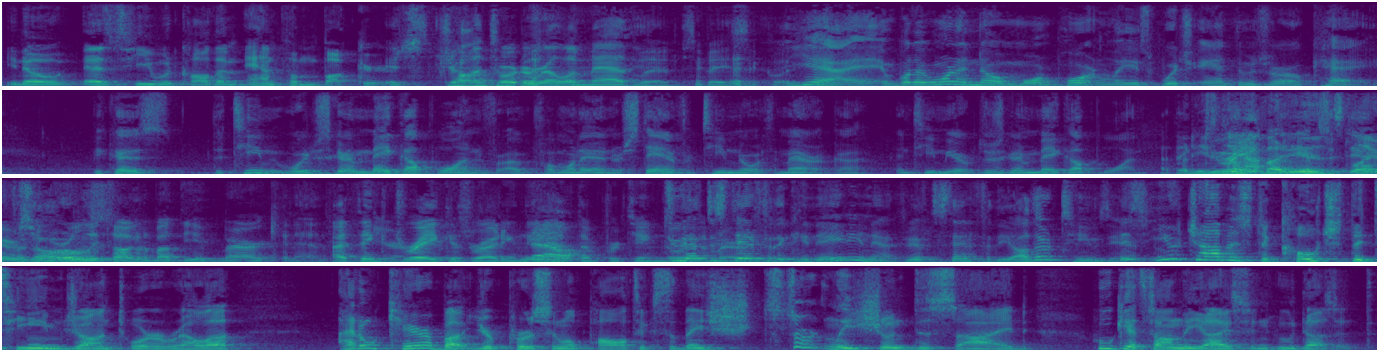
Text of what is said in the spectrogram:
you know, as he would call them, anthem buckers. it's John Tortorella Mad Libs, basically. Yeah, and what I want to know more importantly is which anthems are okay. Because the team, we're just going to make up one, for, from what I understand, for Team North America and Team Europe. They're just going to make up one. I but think he's Do Drake- you talking have about to- you have his to stand players, so we're only talking about the American anthem. I think here. Drake is writing the Now, anthem for Team North America. Do you have North to stand for the Canadian anthem? Do you have to stand for the other team's It's- your job is to coach the team, John Tortorella. I don't care about your personal politics, and they sh- certainly shouldn't decide who gets on the ice and who doesn't.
